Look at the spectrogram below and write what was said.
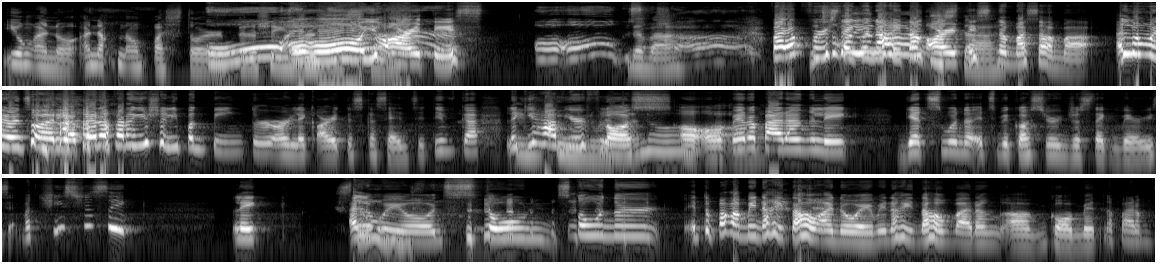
Yung ano, anak ng pastor. Oh, pero siya yung Oo, producer. yung artist. Oo, gusto Diba? siya. Parang first time ko nakita ang artist, na masama. Alam mo yun, sorry ah. Pero parang usually pag painter or like artist ka, sensitive ka, like you have your flaws. ano, Oo. oo. Pero parang like, gets mo na it's because you're just like very, but she's just like, like, alam mo yun, stone, stoner. Ito pa kami nakita ko ano eh, may nakita ko parang um, comment na parang,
